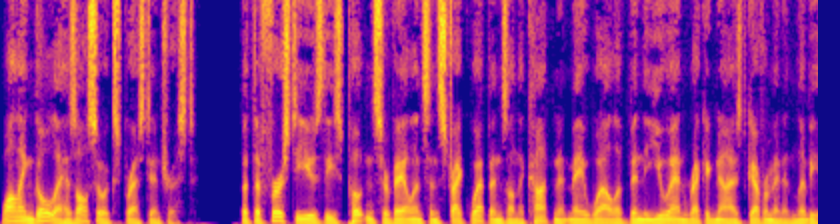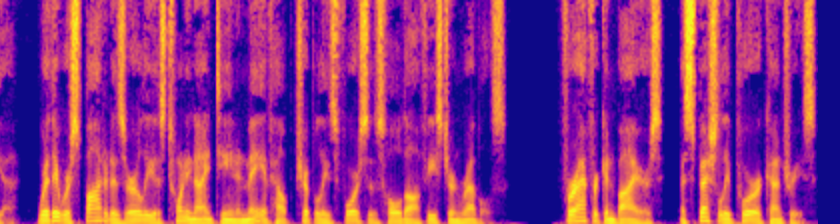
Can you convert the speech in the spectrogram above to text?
while Angola has also expressed interest. But the first to use these potent surveillance and strike weapons on the continent may well have been the UN recognized government in Libya, where they were spotted as early as 2019 and may have helped Tripoli's forces hold off eastern rebels. For African buyers, especially poorer countries,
